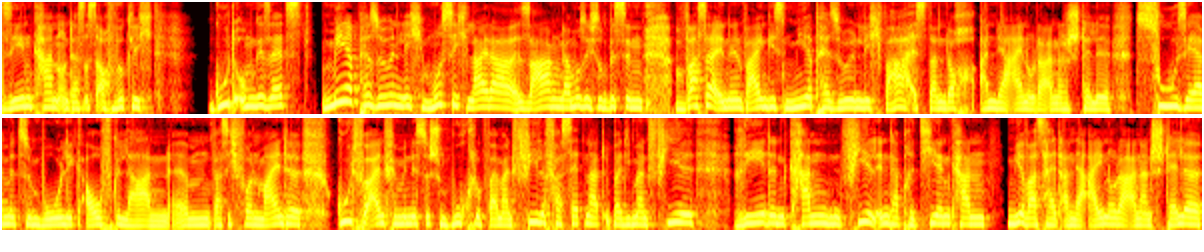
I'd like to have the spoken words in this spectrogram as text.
sehen kann und das ist auch wirklich gut umgesetzt. Mir persönlich muss ich leider sagen, da muss ich so ein bisschen Wasser in den Wein gießen. Mir persönlich war es dann doch an der einen oder anderen Stelle zu sehr mit Symbolik aufgeladen. Ähm, was ich vorhin meinte, gut für einen feministischen Buchclub, weil man viele Facetten hat, über die man viel reden kann, viel interpretieren kann. Mir war es halt an der einen oder anderen Stelle,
